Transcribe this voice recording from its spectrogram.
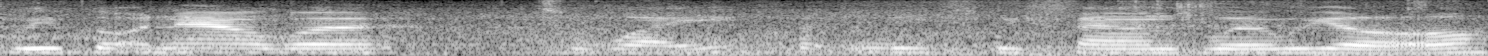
We've got an hour to wait, but at least we found where we are.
